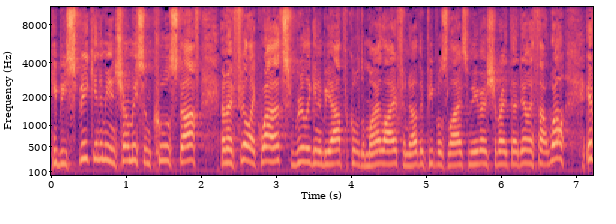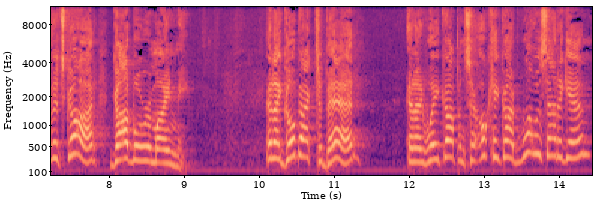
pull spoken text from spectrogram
He'd be speaking to me and show me some cool stuff. And I feel like, wow, that's really going to be applicable to my life and other people's lives. Maybe I should write that down. I thought, well, if it's God, God will remind me. And I go back to bed and I'd wake up and say, okay, God, what was that again?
